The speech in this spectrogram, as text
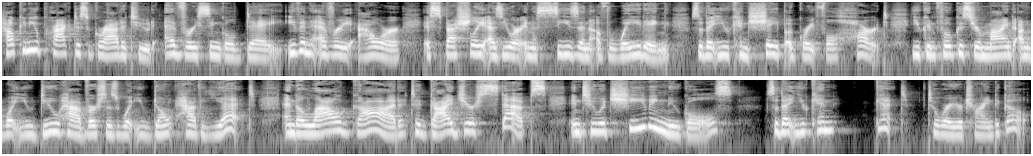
How can you practice gratitude every single day, even every hour, especially as you are in a season of waiting so that you can shape a grateful heart? You can focus your mind on what you do have versus what you don't have yet and allow God to guide your steps into achieving new goals so that you can get to where you're trying to go.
